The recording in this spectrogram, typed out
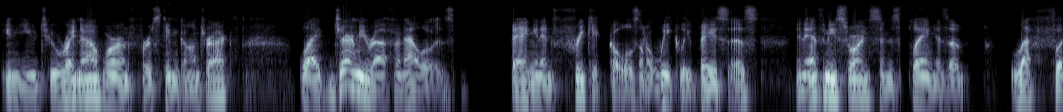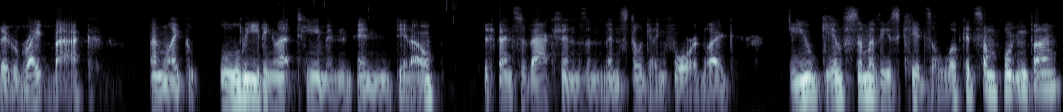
in U2 right now who are on first team contracts. Like, Jeremy Rafanello is banging in free kick goals on a weekly basis and Anthony Sorensen is playing as a left-footed right back and like leading that team in, in you know defensive actions and, and still getting forward. Like, do you give some of these kids a look at some point in time?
